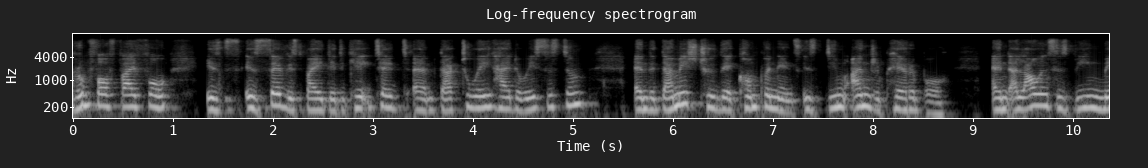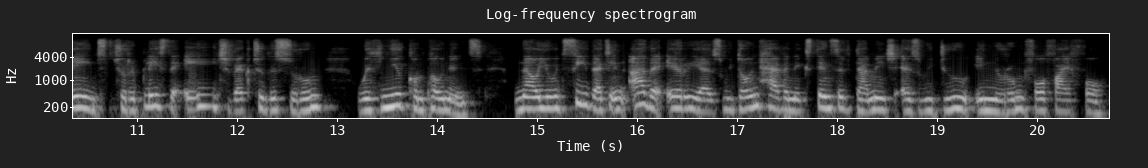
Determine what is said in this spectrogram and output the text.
Room 454 is, is serviced by a dedicated um, ductway hideaway system, and the damage to the components is deemed unrepairable, and allowance is being made to replace the HVAC to this room with new components. Now, you would see that in other areas, we don't have an extensive damage as we do in room 454.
